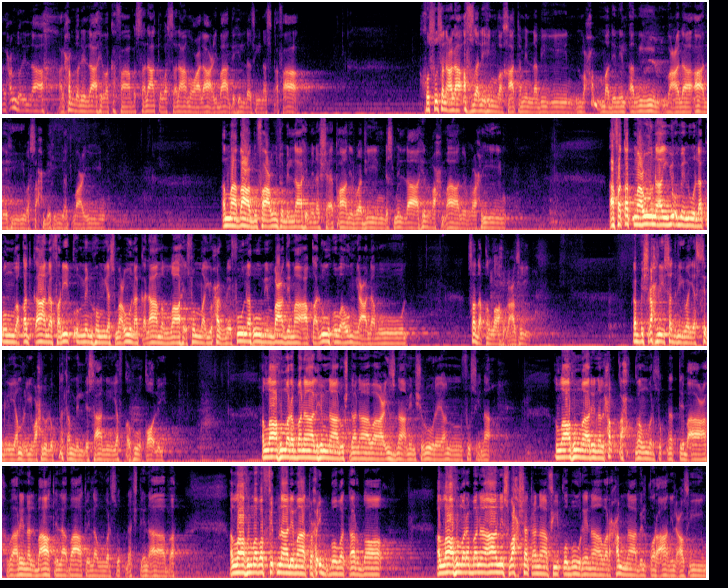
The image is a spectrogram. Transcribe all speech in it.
الحمد لله الحمد لله وكفى والصلاة والسلام على عباده الذين اصطفى خصوصا على أفضلهم وخاتم النبيين محمد الأمين وعلى آله وصحبه أجمعين أما بعد فأعوذ بالله من الشيطان الرجيم بسم الله الرحمن الرحيم افتطمعون ان يؤمنوا لكم وقد كان فريق منهم يسمعون كلام الله ثم يحرفونه من بعد ما عقلوه وهم يعلمون صدق الله العظيم رب اشرح لي صدري ويسر لي امري واحلل عقدة من لساني يفقهوا قولي اللهم ربنا الهمنا رشدنا واعذنا من شرور انفسنا. اللهم ارنا الحق حقا وارزقنا اتباعه وارنا الباطل باطلا وارزقنا اجتنابه. اللهم وفقنا لما تحب وترضى. اللهم ربنا آنس وحشتنا في قبورنا وارحمنا بالقرآن العظيم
